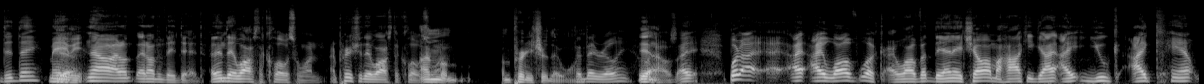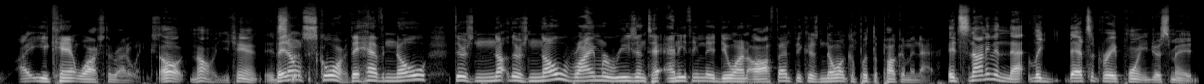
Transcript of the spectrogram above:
did they maybe no I don't I don't think they did I think they lost a close one I'm pretty sure they lost a close one I'm I'm pretty sure they won. Did they really? Who Yeah. knows? I but I, I I love look, I love it. The NHL. I'm a hockey guy. I you I can't I, you can't watch the Red Wings. Oh no, you can't. It's They don't score. They have no there's no there's no rhyme or reason to anything they do on offense because no one can put the puck in the net. It's not even that. Like that's a great point you just made.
